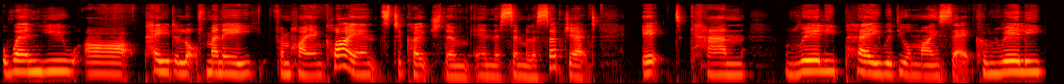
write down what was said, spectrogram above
when you are paid a lot of money from high end clients to coach them in a similar subject it can really play with your mindset. It can really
